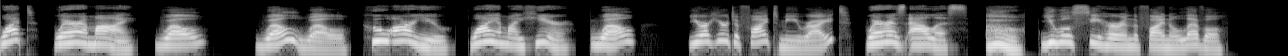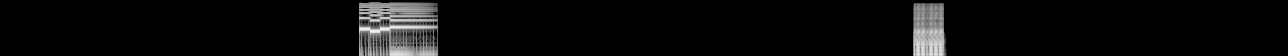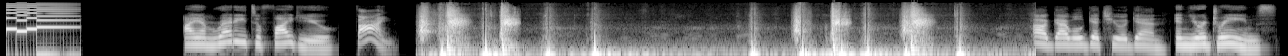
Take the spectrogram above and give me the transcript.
What? Where am I? Well, well, well. Who are you? Why am I here? Well, you're here to fight me, right? Where is Alice? Oh, you will see her in the final level. I am ready to fight you. Fine. Ugh, I will get you again. In your dreams.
